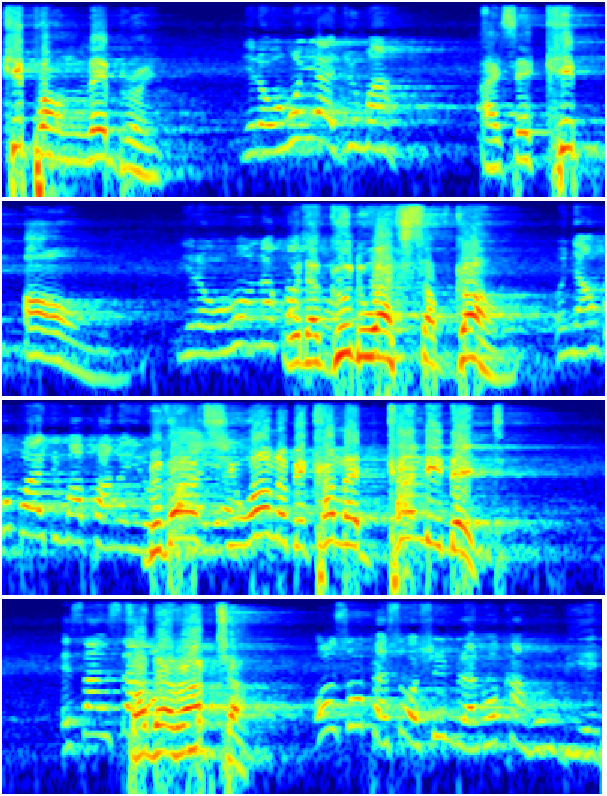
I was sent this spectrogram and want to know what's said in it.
Keep on laboring. yere wo ho yɛ adwuma I say, Keep on yere wo ho na kɔ with the good works of God. onyankopɔn adwuma pa no yere wo ho Because you want to become a candidate for the rapture. wo nso pɛ sɛ ɔhwe mmerɛ no woka ho bie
